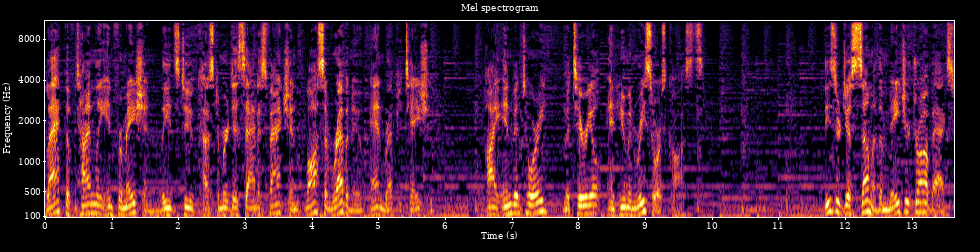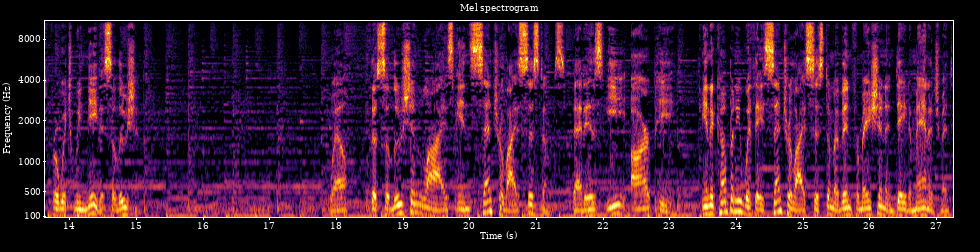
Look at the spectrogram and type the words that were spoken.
Lack of timely information leads to customer dissatisfaction, loss of revenue, and reputation. High inventory, material, and human resource costs. These are just some of the major drawbacks for which we need a solution. Well, the solution lies in centralized systems, that is, ERP. In a company with a centralized system of information and data management,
